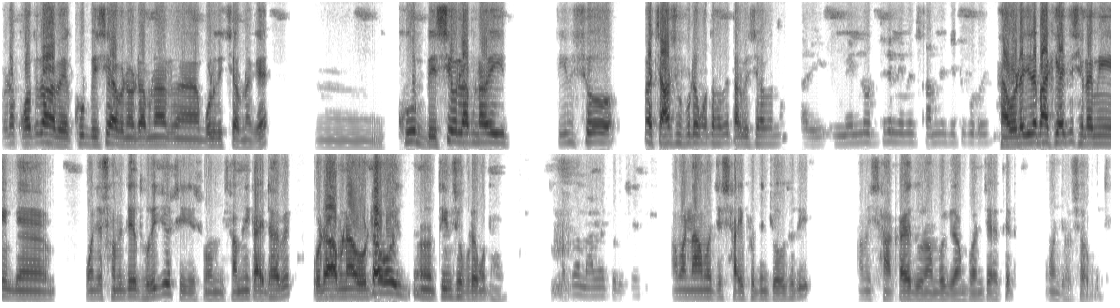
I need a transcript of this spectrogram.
ওটা কতটা হবে? খুব বেশি হবে না ওটা আপনার বলে দিচ্ছি আপনাকে। খুব বেশি হলে আপনার ওই তিনশো বা চারশো ফুটের মতো হবে তার বেশি হবে না। আর মেন রোড থেকে নেমে সামনে যেটুকু রয়েছে? হ্যাঁ ওটা যেটা বাকি আছে সেটা আমি পঞ্চাশ সমিতি থেকে ধরেছি সেই সম- সামনে কাজটা হবে। ওটা আপনার ওটা ওই তিনশো ফুটের মতো হবে। আপনার নামে করেছে? আমার নাম হচ্ছে সাইফুদ্দিন চৌধুরী। আমি সাঁকায় দু নম্বর গ্রাম পঞ্চায়েতের অঞ্চল সভাপতি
